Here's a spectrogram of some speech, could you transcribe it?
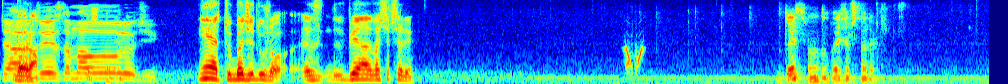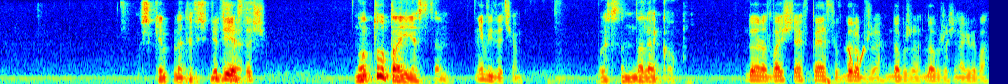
Tak, Dobra. tu jest za mało Cztery. ludzi. Nie, tu będzie dużo. Z- Wbiję na 24. No to jest na 24. Szkielety w Gdzie ty jesteś? No tutaj jestem, Nie widzę cię. bo jestem daleko. Dobra, 20 FPS-ów. Dobrze, dobrze, dobrze się nagrywa.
